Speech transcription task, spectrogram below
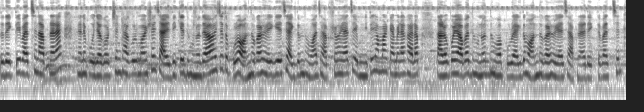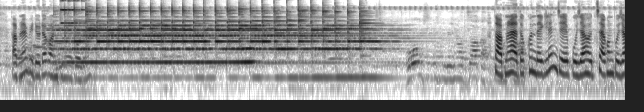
তো দেখতেই পাচ্ছেন আপনারা, এখানে পূজা করছেন ঠাকুরমশাই। চারিদিকে ধুনো দেওয়া হয়েছে। তো পুরো অন্ধকার হয়ে গিয়েছে। একদম ধোঁয়া ঝাপসা আছে, এমনিতেই আমার ক্যামেরা খারাপ। তার উপরে আবার ধুনোর ধোঁয়া পুরো একদম অন্ধকার হয়ে আছে, আপনারা দেখতে পাচ্ছেন। তো আপনারা ভিডিওটা কন্টিনিউ করুন। তো আপনারা এতক্ষণ দেখলেন যে পূজা হচ্ছে এখন পূজা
